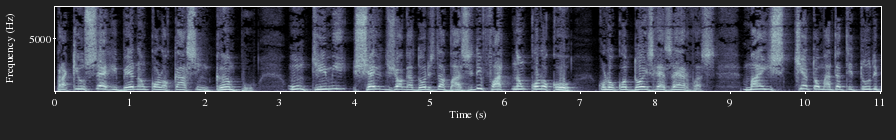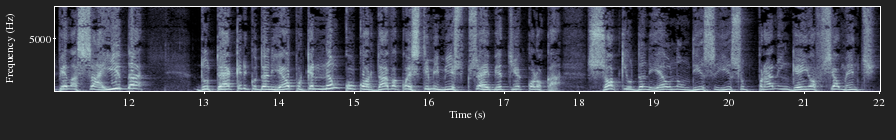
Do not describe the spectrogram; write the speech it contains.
para que o CRB não colocasse em campo um time cheio de jogadores da base. De fato, não colocou. Colocou dois reservas. Mas tinha tomado atitude pela saída do técnico Daniel, porque não concordava com esse time misto que o CRB tinha que colocar. Só que o Daniel não disse isso para ninguém oficialmente.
